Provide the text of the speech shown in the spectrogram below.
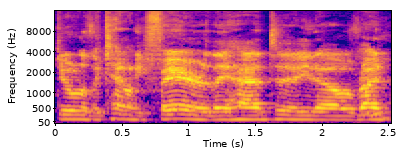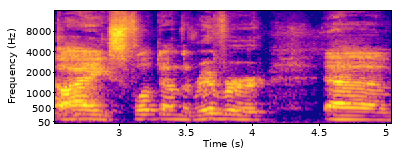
go to the county fair, they had to, you know, ride Oh. bikes, float down the river, um,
